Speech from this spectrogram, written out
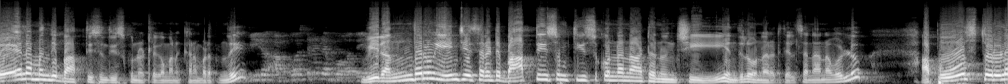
వేల మంది బాప్తిసం తీసుకున్నట్లుగా మనకు కనబడుతుంది. వీరందరూ ఏం చేశారంటే బాప్తిసం తీసుకున్న నాట నుంచి ఎందులో ఉన్నారట తెలుసా నాన్న వాళ్ళు? అపోస్తరుల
